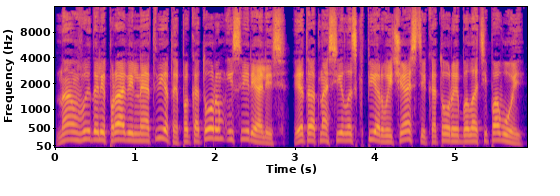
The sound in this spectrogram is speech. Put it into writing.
Нам выдали правильные ответы, по которым и сверялись. Это относилось к первой части, которая была типовой.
